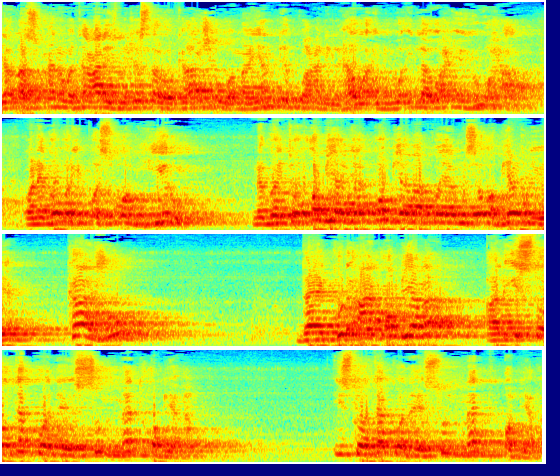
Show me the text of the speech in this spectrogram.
I Allah subhanahu wa ta'ala između ostalo kaže وَمَا يَنْتِقُ عَنِ الْهَوَا إِنْ وَإِلَّا وَحْيُ يُوحَا On ne govori po svom hiru, nego je to objava, objava koja mu se objavljuje. Kažu da je Kur'an objava, ali isto tako da je sunnet objava. Isto tako da je sunnet objava.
